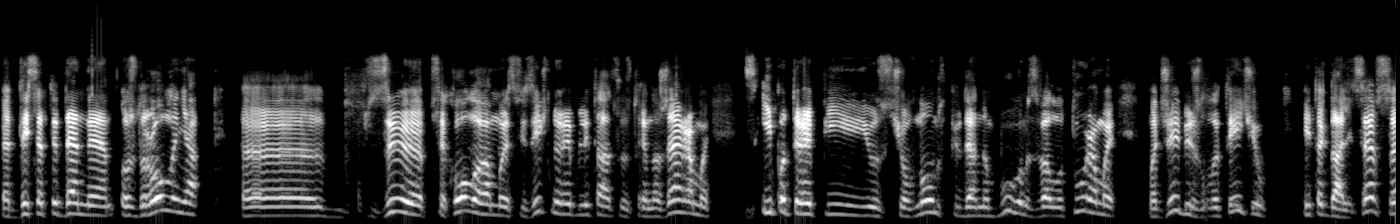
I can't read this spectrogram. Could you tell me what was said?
е, десятиденне оздоровлення з психологами, з фізичною реабілітацією, з тренажерами, з іпотерапією, з човном, з південним бугом, з велотурами, Маджибіж, Летичів і так далі. Це все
